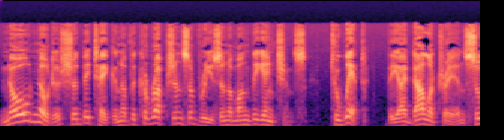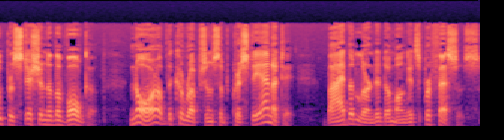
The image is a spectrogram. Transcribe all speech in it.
no notice should be taken of the corruptions of reason among the ancients, to wit, the idolatry and superstition of the vulgar, nor of the corruptions of Christianity by the learned among its professors.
